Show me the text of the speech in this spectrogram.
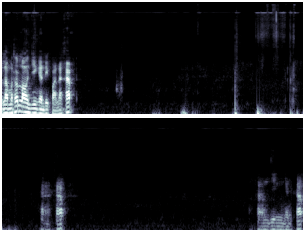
ยวเรามาทดลองยิงกันดีกว่านะครับครับ ตามยิงกันครับ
